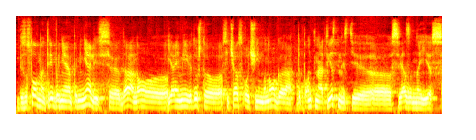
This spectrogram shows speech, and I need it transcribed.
Безусловно, требования поменялись, э, да, но я имею в виду, что сейчас очень много дополнительной ответственности, э, связанной с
